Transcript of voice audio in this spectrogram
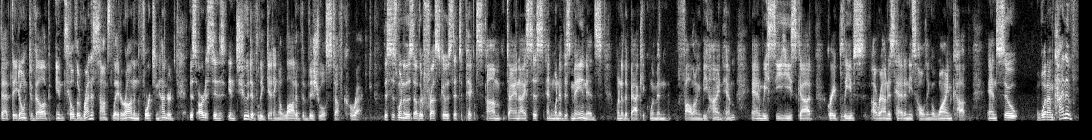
that they don't develop until the Renaissance later on in the 1400s. This artist is intuitively getting a lot of the visual stuff correct. This is one of those other frescoes that depicts um, Dionysus and one of his Maenads, one of the Bacchic women following behind him. And we see he's got grape leaves around his head and he's holding a wine cup. And so what I'm kind of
